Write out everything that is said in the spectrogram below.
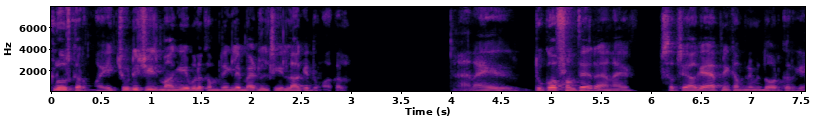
क्लोज करूँगा। एक छोटी चीज़ मांगी है बोला कंपनी के लिए मेडल चाहिए ला के दूँगा कल। And I took off from there and I सबसे आगे आया अपनी कंपनी में दौड़ करके।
